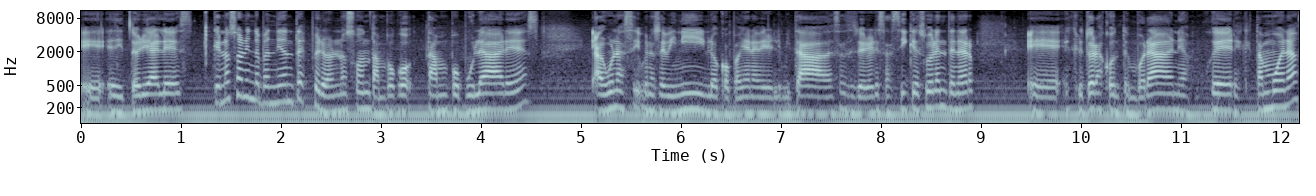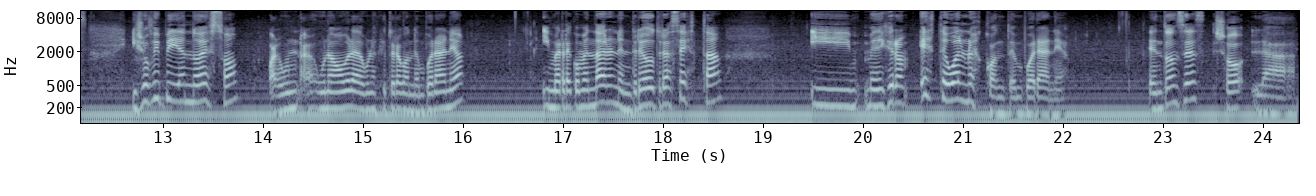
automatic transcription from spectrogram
eh, editoriales que no son independientes, pero no son tampoco tan populares. Algunas sí, bueno, sé, vinilo, Compañía Vida Limitada, esas editoriales así que suelen tener eh, escritoras contemporáneas, mujeres que están buenas. Y yo fui pidiendo eso, algún- alguna obra de alguna escritora contemporánea, y me recomendaron, entre otras, esta, y me dijeron, esta igual no es contemporánea. Entonces yo la,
